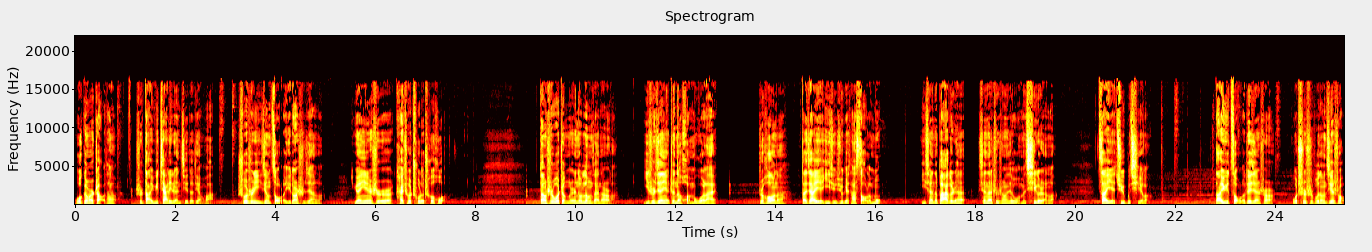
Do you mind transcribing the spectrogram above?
我哥们儿找他，是大鱼家里人接的电话，说是已经走了一段时间了，原因是开车出了车祸。当时我整个人都愣在那儿了，一时间也真的缓不过来。之后呢，大家也一起去给他扫了墓。以前的八个人，现在只剩下我们七个人了，再也聚不齐了。大鱼走了这件事儿，我迟迟不能接受，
